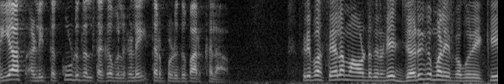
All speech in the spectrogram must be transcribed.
ரியாஸ் அளித்த கூடுதல் தகவல்களை தற்பொழுது பார்க்கலாம். குறிப்பாக சேலம் மாவட்டத்தினுடைய ஜருகுமலை பகுதிக்கு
